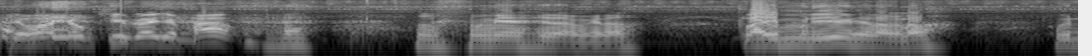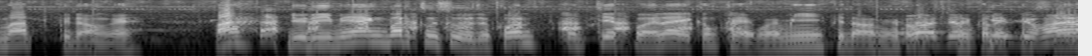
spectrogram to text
เดี๋ยวพอจบคลิปแล้วอย่าพลาดอืมนี่พี่น้องเลยเนาะไกลมื้อนี้พี่น้องเนาะมืดมัดพี่น้องเลย ไปอยู่ดีมีแห้งเบัดกุศลทุกคนกำเจ็บบ่ได้กำแขกบ่มีพี่น้องเลยเดี๋ยวพอจบคลิปอย่าพลาด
